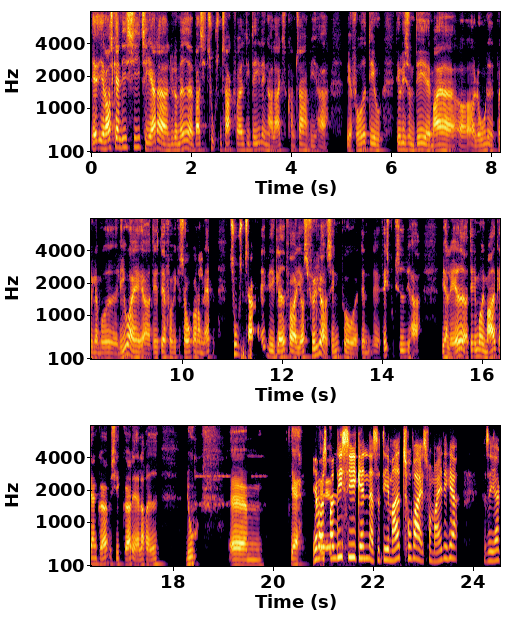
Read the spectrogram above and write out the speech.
Jeg, jeg vil også gerne lige sige til jer, der lytter med, at bare sige tusind tak for alle de delinger og likes og kommentarer, vi har, vi har fået. Det er, jo, det er jo ligesom det, øh, mig og, og Lone på en eller anden måde lever af, og det er derfor, vi kan sove godt om natten. Tusind tak for det. Vi er glade for, at I også følger os inde på øh, den uh, Facebook-side, vi har, vi har lavet, og det må I meget gerne gøre, hvis I ikke gør det allerede nu. Øhm, ja. Jeg vil også bare lige sige igen, altså det er meget tovejs for mig det her. Altså jeg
